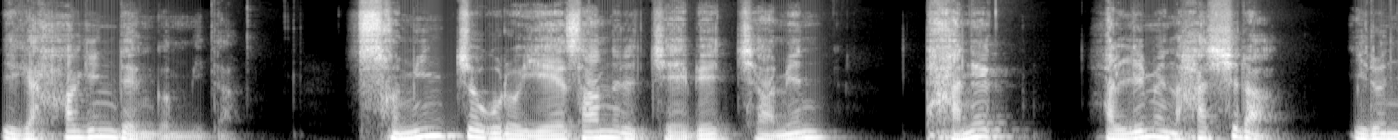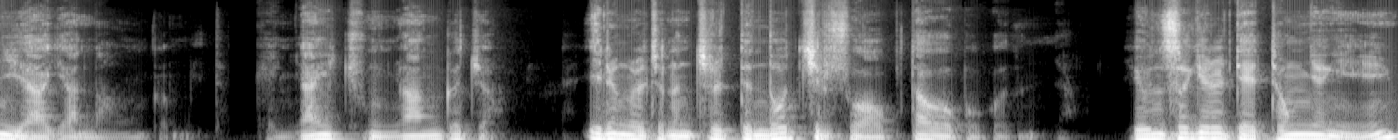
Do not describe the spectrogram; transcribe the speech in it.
이게 확인된 겁니다. 서민적으로 예산을 재배치하면 탄핵하려면 하시라 이런 이야기가 나온 겁니다. 굉장히 중요한 거죠. 이런 걸 저는 절대 놓칠 수가 없다고 보거든요. 윤석열 대통령이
